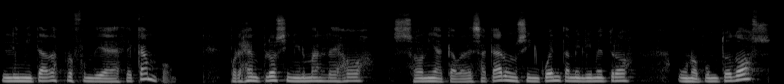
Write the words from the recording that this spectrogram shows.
limitadas profundidades de campo. Por ejemplo, sin ir más lejos, Sony acaba de sacar un 50 mm 1.2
